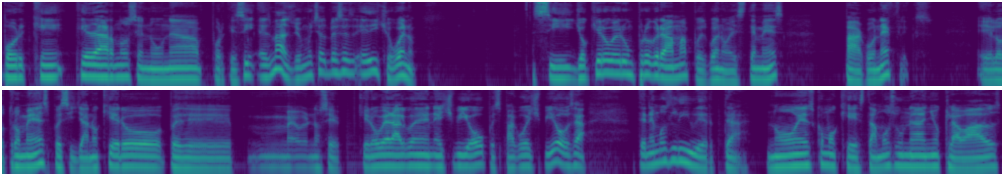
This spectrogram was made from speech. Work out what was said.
¿por qué quedarnos en una? Porque sí, es más, yo muchas veces he dicho, bueno, si yo quiero ver un programa, pues bueno, este mes pago Netflix. El otro mes, pues si ya no quiero, pues eh, no sé, quiero ver algo en HBO, pues pago HBO. O sea, tenemos libertad. No es como que estamos un año clavados,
